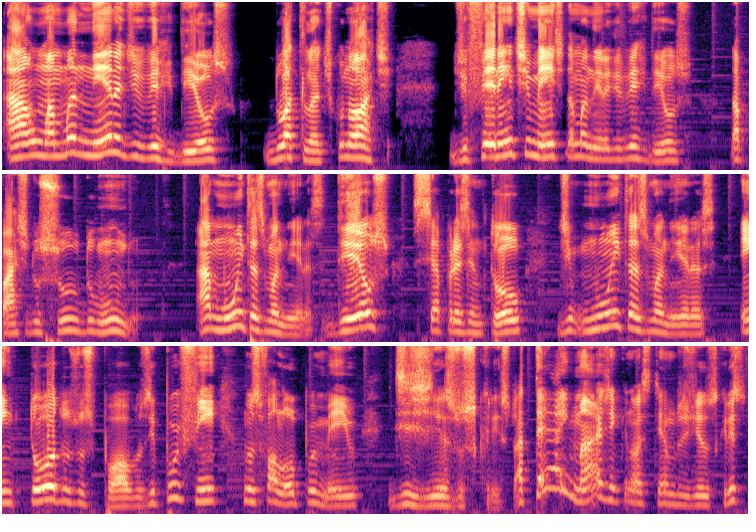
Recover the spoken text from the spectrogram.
a uma maneira de ver Deus do Atlântico Norte, diferentemente da maneira de ver Deus da parte do sul do mundo. Há muitas maneiras. Deus se apresentou de muitas maneiras em todos os povos e por fim nos falou por meio de Jesus Cristo. Até a imagem que nós temos de Jesus Cristo.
